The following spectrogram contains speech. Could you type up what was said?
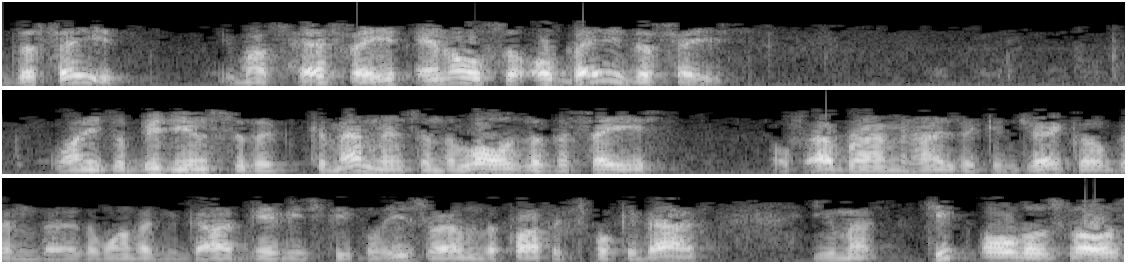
the faith. You must have faith and also obey the faith. One is obedience to the commandments and the laws of the faith of Abraham and Isaac and Jacob and the, the one that God gave his people Israel and the prophet spoke about. You must keep all those laws,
